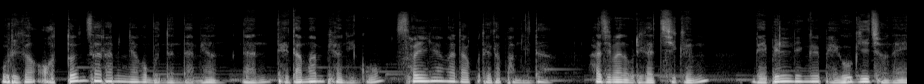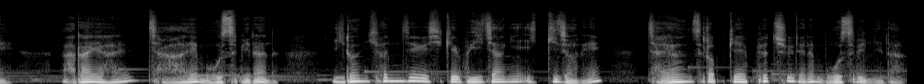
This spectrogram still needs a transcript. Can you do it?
우리가 어떤 사람이냐고 묻는다면 난 대담한 편이고 선량하다고 대답합니다. 하지만 우리가 지금 네빌링을 배우기 전에 알아야 할 자아의 모습이란 이런 현재의식의 위장이 있기 전에 자연스럽게 표출되는 모습입니다.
